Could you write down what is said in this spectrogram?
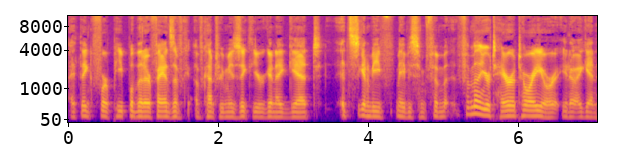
I think for people that are fans of, of country music, you're going to get it's going to be maybe some fam- familiar territory, or you know, again,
